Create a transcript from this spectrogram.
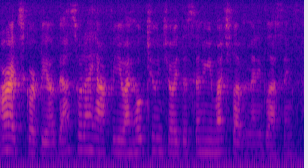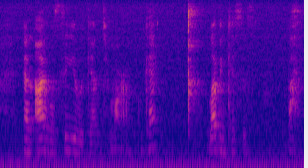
All right, Scorpio, that's what I have for you. I hope you enjoyed this. Sending you much love and many blessings. And I will see you again tomorrow, okay? Love and kisses. Bye.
